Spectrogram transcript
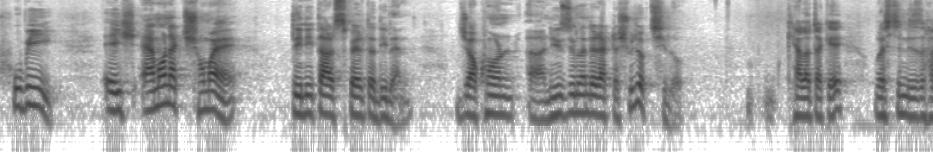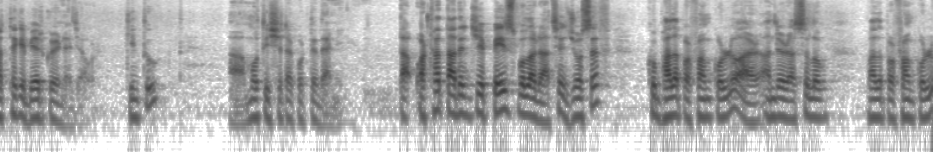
খুবই এই এমন এক সময়ে তিনি তার স্পেলটা দিলেন, যখন নিউজিল্যান্ডের একটা সুযোগ ছিল, খেলাটাকে ওয়েস্ট ইন্ডিজের হাত থেকে বের করে নিয়ে যাওয়ার। কিন্তু মতি সেটা করতে দেয়নি। তা, অর্থাৎ তাদের যে পেস বোলার আছে, জোসেফ, খুব ভালো পারফর্ম করল আর আন্ডার রাসেলও ভালো পারফর্ম করল।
